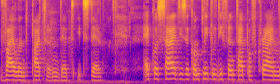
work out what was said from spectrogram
violent pattern that it's there ecocide is a completely different type of crime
